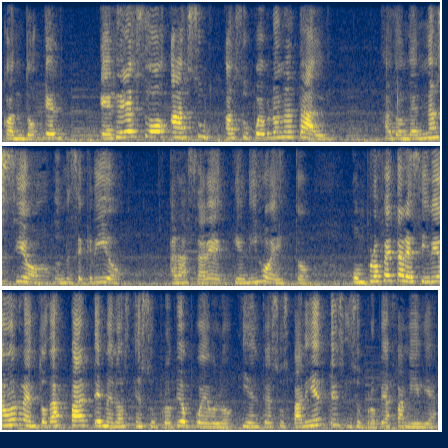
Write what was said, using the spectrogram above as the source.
cuando él, regresó a su, a su pueblo natal, a donde él nació, donde se crió, a Nazaret, y él dijo esto, un profeta recibe honra en todas partes menos en su propio pueblo y entre sus parientes y su propia familia.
